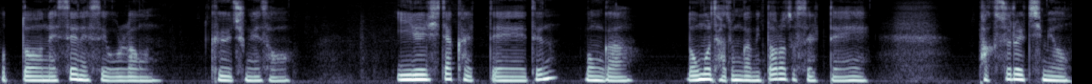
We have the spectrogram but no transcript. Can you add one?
어떤 SNS에 올라온 그 중에서 일 시작할 때든 뭔가 너무 자존감이 떨어졌을 때 박수를 치며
